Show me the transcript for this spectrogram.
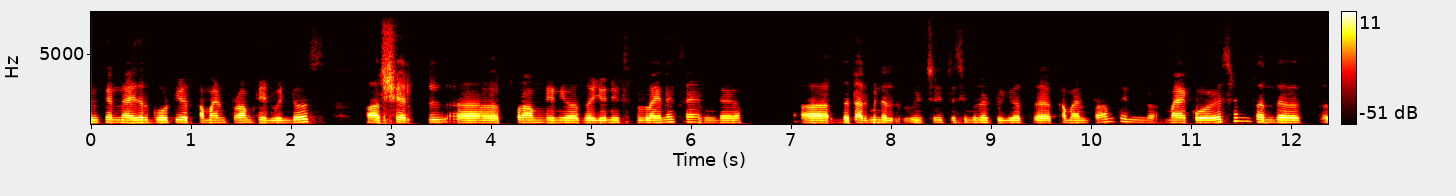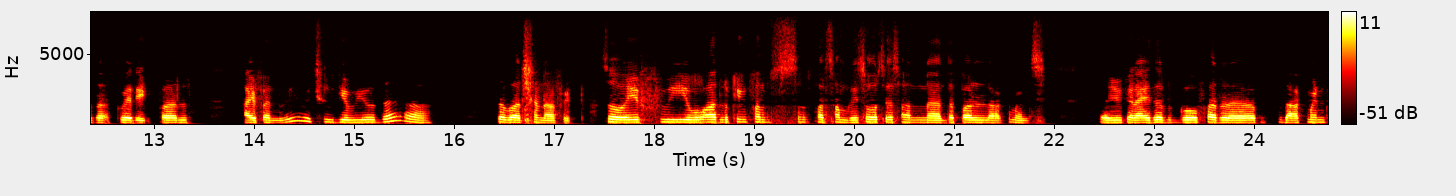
you can either go to your command prompt in Windows or shell uh, prompt in your Unix Linux and uh, uh, the terminal which is similar to your command prompt in Mac OS and run the, the query perl hyphen v which will give you the uh, the version of it. So if we are looking for for some resources on uh, the perl documents uh, you can either go for document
